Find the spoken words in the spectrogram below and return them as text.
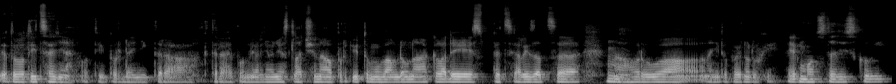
je to o té ceně, o té prodejní, která, která je poměrně hodně stlačená, proti tomu vám jdou náklady, specializace hmm. nahoru a není to jednoduchý. Jak moc jste ziskový?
